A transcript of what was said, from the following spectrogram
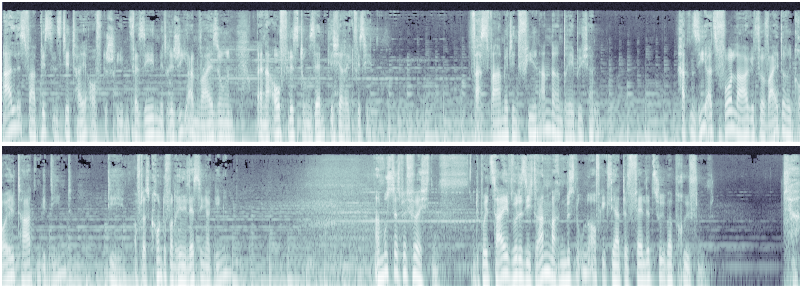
Alles war bis ins Detail aufgeschrieben, versehen mit Regieanweisungen und einer Auflistung sämtlicher Requisiten. Was war mit den vielen anderen Drehbüchern? Hatten sie als Vorlage für weitere Gräueltaten gedient, die auf das Konto von René Lessinger gingen? Man musste es befürchten. Und die Polizei würde sich dran machen müssen, unaufgeklärte Fälle zu überprüfen. Tja,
